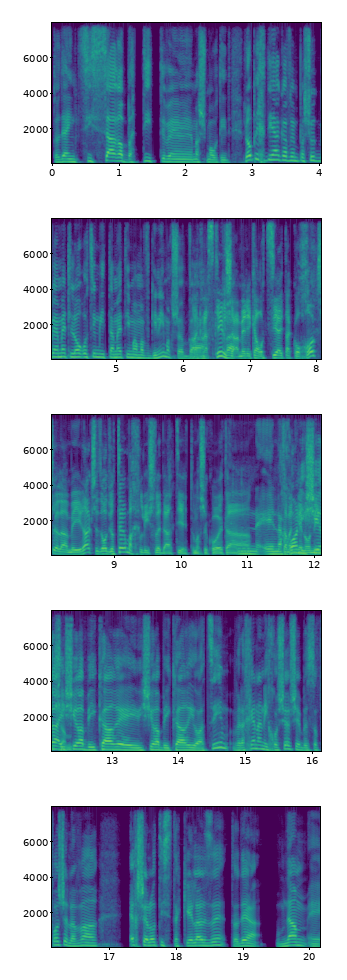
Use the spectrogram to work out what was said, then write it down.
אתה יודע, עם תסיסה רבתית ומשמעותית. לא בכדי, אגב, הם פשוט באמת לא רוצים להתעמת עם המפגינים עכשיו. רק נזכיר ב... שאמריקה הוציאה את הכוחות שלה מעיראק, שזה עוד יותר מחליש לדעתי את מה שקורה, את, ה... אה, נכון, את המנגנונים שם. נכון, היא השאירה בעיקר יועצים, ולכן אני חושב שבסופו של דבר, איך שלא תסתכל על זה, אתה יודע, אמנם אה,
